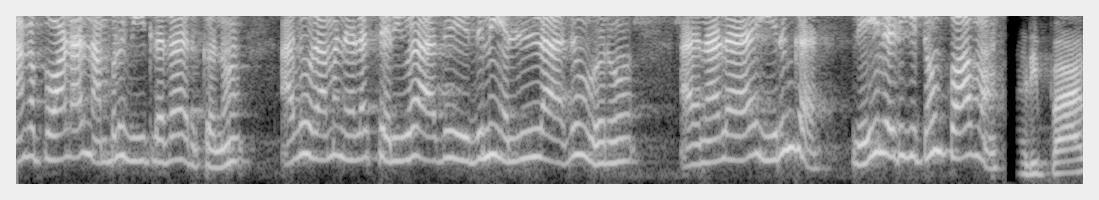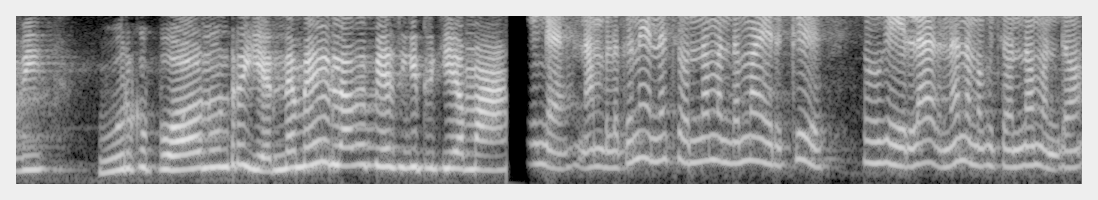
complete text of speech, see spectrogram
அங்க போனா நம்மளும் வீட்ல தான் இருக்கணும். அதுவும் இல்லாம நிலச்சரிவு அது இதுன்னு எல்லா இதுவும் வரும். அதனால இருங்க. வெயில் அடிக்கட்டும் போவோம். அடி பாவி ஊருக்கு போகணுன்ற எண்ணமே இல்லாம பேசிக்கிட்டு இருக்கியம்மா. ஏங்க நம்மளுக்குன்னு என்ன சொந்த பந்தமா இருக்கு? இவங்க எல்லாருன்னா நமக்கு சொந்த பந்தம்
